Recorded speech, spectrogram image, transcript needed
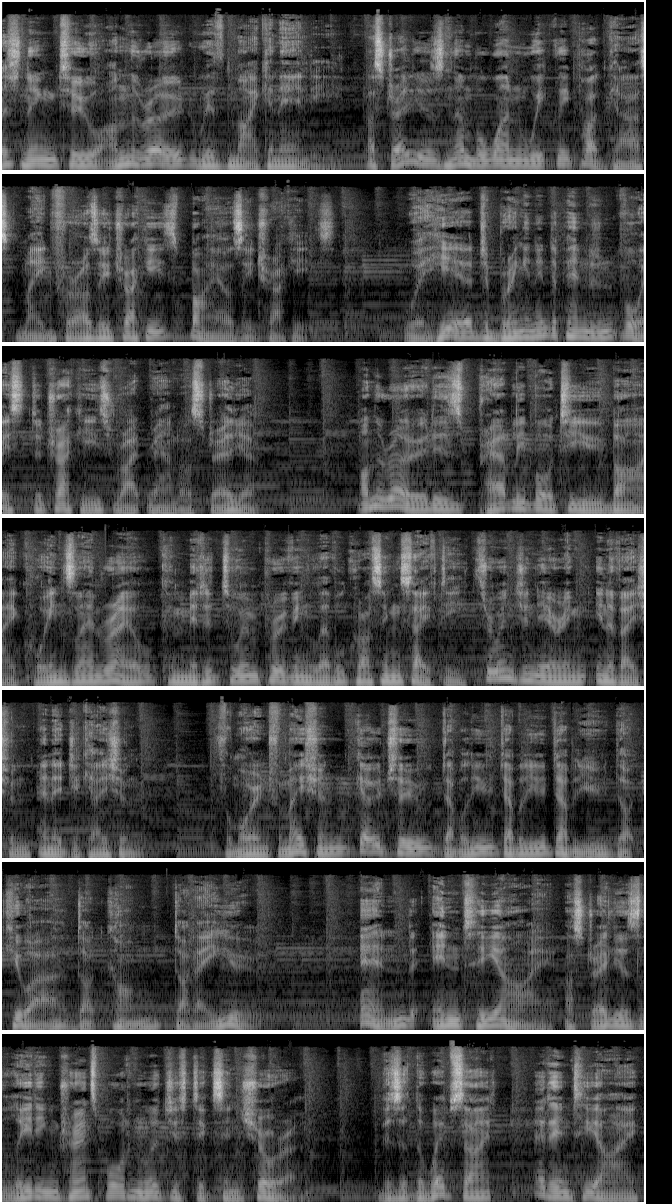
listening to On the Road with Mike and Andy, Australia's number one weekly podcast made for Aussie truckies by Aussie truckies. We're here to bring an independent voice to truckies right round Australia. On the Road is proudly brought to you by Queensland Rail, committed to improving level crossing safety through engineering, innovation, and education. For more information, go to www.qr.com.au. And NTI, Australia's leading transport and logistics insurer. Visit the website at nti.com.au.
